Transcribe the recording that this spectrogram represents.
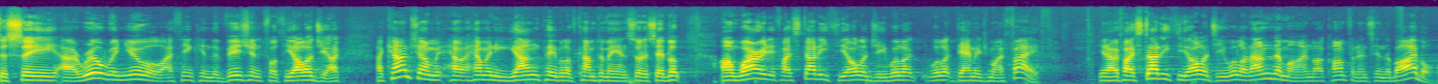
to see a real renewal, I think, in the vision for theology. I, I can't tell how, how many young people have come to me and sort of said, Look, I'm worried if I study theology, will it, will it damage my faith? You know, if I study theology, will it undermine my confidence in the Bible?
